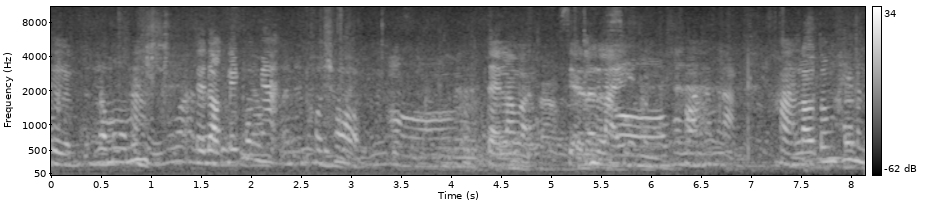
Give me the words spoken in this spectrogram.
เกิน เรามองไม่เห็นเพราะว่าแต่ดอกเล็กพวกเนี้ยเขาชอบอ๋อแต่เราอะเสียกำไรเพราะว่าน้ำหนักค่ะ เราต้องให้มัน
